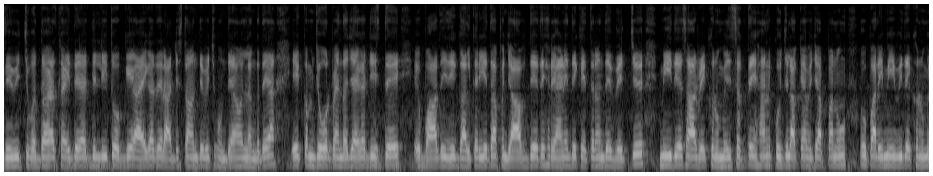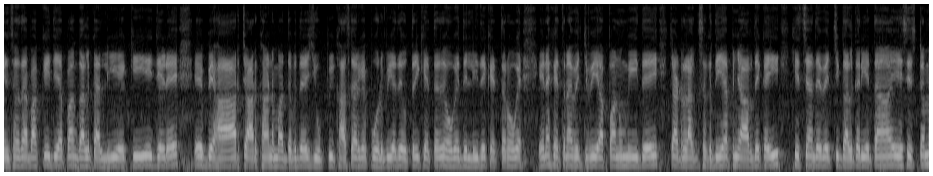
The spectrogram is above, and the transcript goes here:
ਦੇ ਵਿੱਚ ਵੱਧਦਾ ਹੋਇਆ ਦਿਖਾਈ ਦੇ ਰਿਹਾ ਦਿੱਲੀ ਤੋਂ ਅੱਗੇ ਆਏਗਾ ਤੇ ਰਾਜਸਥਾਨ ਦੇ ਵਿੱਚ ਹੁੰਦਿਆਂ ਹੋਏ ਲੰਘਦੇ ਆ। ਇਹ ਕਮਜ਼ੋਰ ਪੈਂਦਾ ਜਾਏਗਾ, ਜਿਸ ਦੇ ਬਾਅਦ ਇਹਦੀ ਗੱਲ ਕਰੀਏ ਤਾਂ ਪੰਜਾਬ ਦੇ ਤੇ ਹਰਿਆਣੇ ਦੇ ਖੇਤਰਾਂ ਦੇ ਵਿੱਚ ਮੀਂਹ ਦੇ ਅਸਾਰ ਵੇਖਣ ਨੂੰ ਮਿਲ ਸਕਦੇ ਹਨ। ਕੁਝ ਇਲਾਕਿਆਂ ਵਿੱਚ ਆਪਾਂ ਨੂੰ ਭਾਰੀ ਮੀਂਹ ਵੀ ਦੇਖਣ ਨੂੰ ਮਿਲ ਸਕਦਾ ਹੈ। ਬਾਕੀ ਜੇ ਆਪਾਂ ਗੱਲ ਕਰ ਲਈਏ ਕਿ ਜਿਹੜੇ ਇਹ ਬਿਹਾਰ, ਝਾਰਖੰਡ, ਮੱਧ ਪ੍ਰਦੇਸ਼ ਯੂਪੀ ਖਾਸ ਕਰਕੇ ਪੂਰਬੀ ਅਤੇ ਉੱਤਰੀ ਖੇਤਰ ਹੋ ਗਏ, ਦਿੱਲੀ ਦੇ ਖੇਤਰ ਹੋ ਗਏ, ਇਹਨਾਂ ਖੇਤਰਾਂ ਵਿੱਚ ਵੀ ਆਪਾਂ ਨੂੰ ਉਮੀਦ ਦੇ ਝੱਟ ਲੱਗ ਸਕਦੀ ਹੈ। ਪੰਜਾਬ ਦੇ ਕਈ ਹਿੱਸਿਆਂ ਦੇ ਵਿੱਚ ਗੱਲ ਕਰੀਏ ਤਾਂ ਇਹ ਸਿਸਟਮ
